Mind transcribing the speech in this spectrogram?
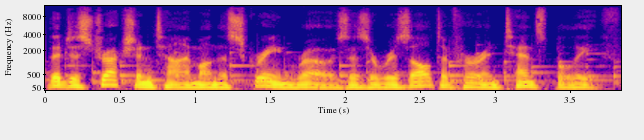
The destruction time on the screen rose as a result of her intense belief.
